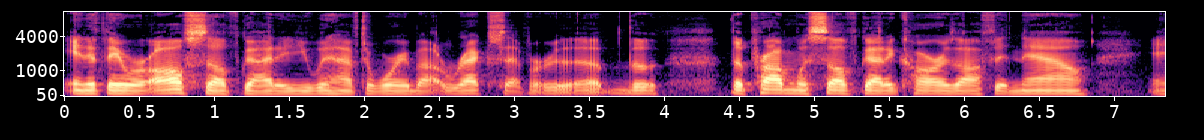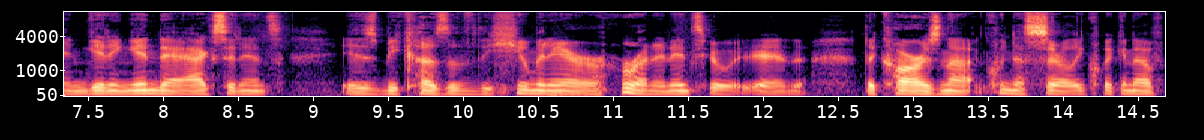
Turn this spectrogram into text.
and if they were all self-guided you wouldn't have to worry about wrecks ever. Uh, the the problem with self-guided cars often now and getting into accidents is because of the human error running into it and the car is not necessarily quick enough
